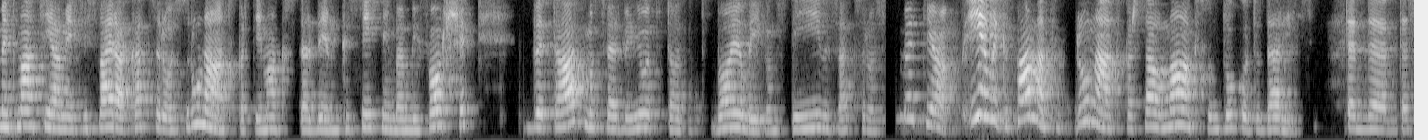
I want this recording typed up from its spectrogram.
Mēs mācījāmies visvairāk, atceros, runāt par tiem mākslas darbiem, kas īstenībā bija forši. Bet tā atmosfēra bija ļoti bailīga un stīva. Es atceros, bet jā, ielika pamatu runāt par savu mākslu un to, ko tu darīsi. Tad eh, tas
